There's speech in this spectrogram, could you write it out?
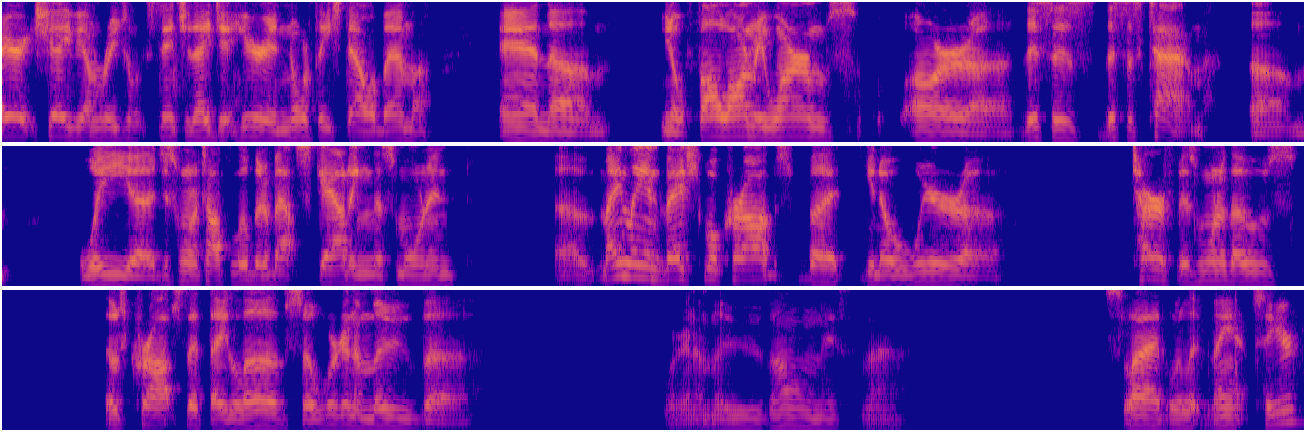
Eric Schavey. I'm Regional Extension Agent here in Northeast Alabama. And, um, you know, fall army worms are, uh, this is, this is time. Um, we uh, just want to talk a little bit about scouting this morning, uh, mainly in vegetable crops, but, you know, we're, uh, turf is one of those, those crops that they love. So we're going to move, uh, we're going to move on if my slide will advance here.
